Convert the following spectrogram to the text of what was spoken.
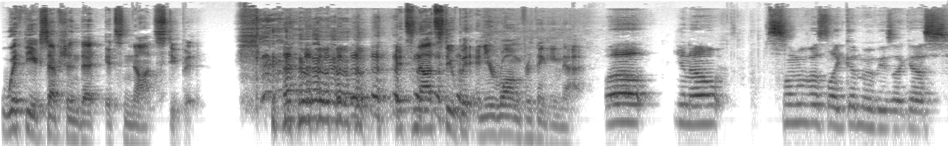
with the exception that it's not stupid. it's not stupid, and you're wrong for thinking that. well, you know, some of us like good movies, I guess.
